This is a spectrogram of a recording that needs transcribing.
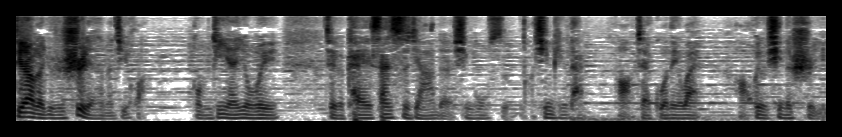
第二个就是事业上的计划，我们今年又会这个开三四家的新公司啊，新平台啊，在国内外啊会有新的事业，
